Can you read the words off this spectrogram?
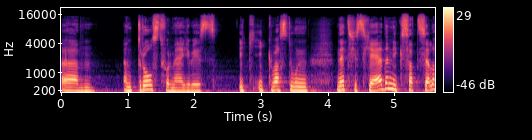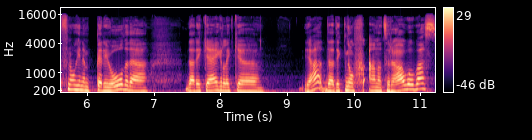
um, een troost voor mij geweest. Ik, ik was toen net gescheiden. Ik zat zelf nog in een periode dat, dat ik eigenlijk... eh, ja, dat ik nog aan het rouwen was.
